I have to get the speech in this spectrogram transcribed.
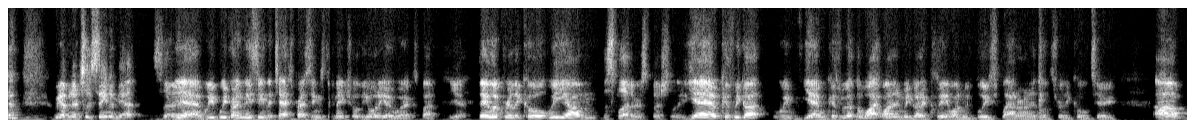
we haven't actually seen them yet. So Yeah, we, we've only seen the test pressings to make sure the audio works, but Yeah. they look really cool. We um the splatter especially. yeah, because we got we yeah because we got the white one and we got a clear one with blue splatter on it. It looks really cool too. Um,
